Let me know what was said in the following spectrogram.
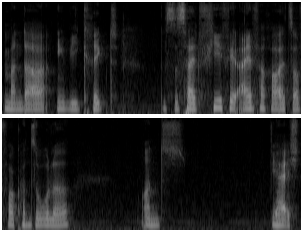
man da irgendwie kriegt, das ist halt viel, viel einfacher als auf der Konsole. Und ja, ich,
